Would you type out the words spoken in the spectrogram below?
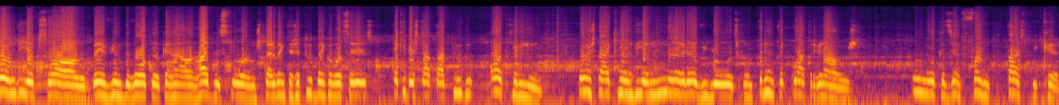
Bom dia pessoal, bem-vindo de volta ao canal Rádio Stone. Espero bem que esteja tudo bem com vocês. Aqui deste lado está tudo ótimo. Hoje está aqui um dia maravilhoso com 34 graus. Uma ocasião fantástica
